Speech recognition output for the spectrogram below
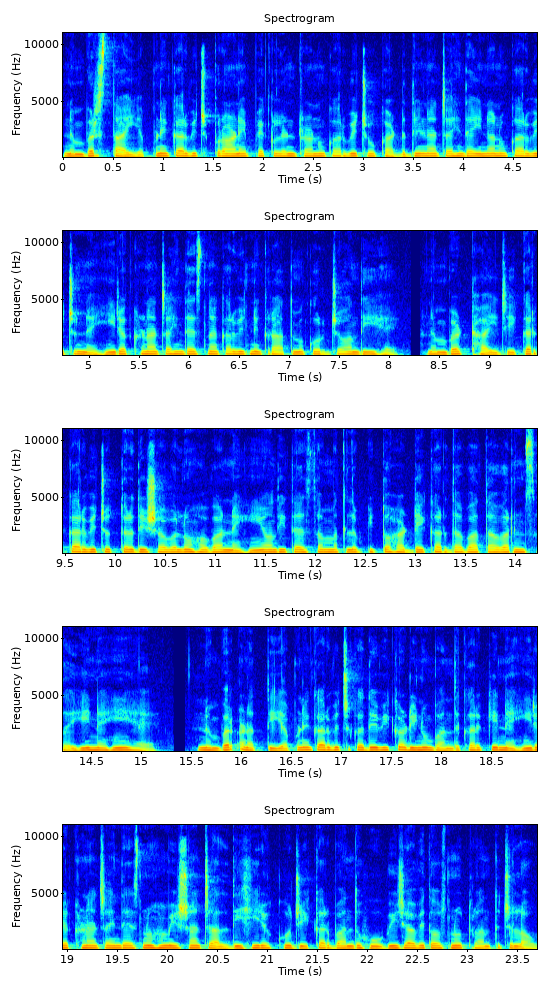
ਨੰਬਰ 27 ਆਪਣੇ ਘਰ ਵਿੱਚ ਪੁਰਾਣੇ ਪਏ ਕੈਲੰਡਰਾਂ ਨੂੰ ਘਰ ਵਿੱਚੋਂ ਕੱਢ ਦੇਣਾ ਚਾਹੀਦਾ, ਇਹਨਾਂ ਨੂੰ ਘਰ ਵਿੱਚ ਨਹੀਂ ਰੱਖਣਾ ਚਾਹੀਦਾ, ਇਸ ਨਾਲ ਘਰ ਵਿੱਚ ਨਕਾਰਾਤਮਕ ਊਰਜਾ ਆਉਂਦੀ ਹੈ। ਨੰਬਰ 28 ਜੇਕਰ ਘਰ ਵਿੱਚ ਉੱਤਰ ਦਿਸ਼ਾ ਵੱਲੋਂ ਹਵਾ ਨਹੀਂ ਆਉਂਦੀ ਤਾਂ ਇਸ ਦਾ ਮਤਲਬ ਕਿ ਤੁਹਾਡੇ ਘਰ ਦਾ ਵਾਤਾਵਰਣ ਸਹੀ ਨਹੀਂ ਹੈ। ਨੰਬਰ 29 ਆਪਣੇ ਘਰ ਵਿੱਚ ਕਦੇ ਵੀ ਘੜੀ ਨੂੰ ਬੰਦ ਕਰਕੇ ਨਹੀਂ ਰੱਖਣਾ ਚਾਹੀਦਾ, ਇਸ ਨੂੰ ਹਮੇਸ਼ਾ ਚੱਲਦੀ ਹੀ ਰੱਖੋ, ਜੇਕਰ ਬੰਦ ਹੋ ਵੀ ਜਾਵੇ ਤਾਂ ਉਸ ਨੂੰ ਤੁਰੰਤ ਚਲਾਓ।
